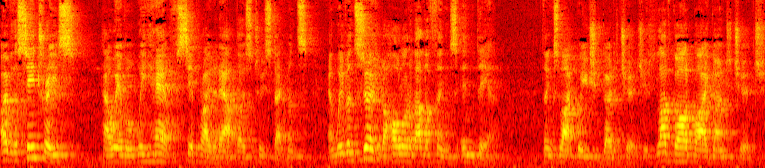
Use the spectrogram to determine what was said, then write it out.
Over the centuries, however, we have separated out those two statements and we've inserted a whole lot of other things in there. Things like where you should go to church. You should love God by going to church.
